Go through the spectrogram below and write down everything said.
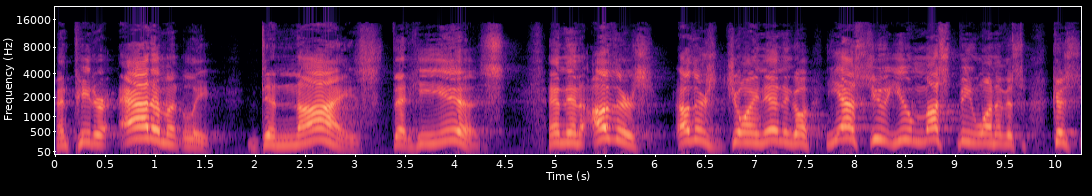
And Peter adamantly denies that he is. And then others others join in and go, "Yes, you you must be one of his because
